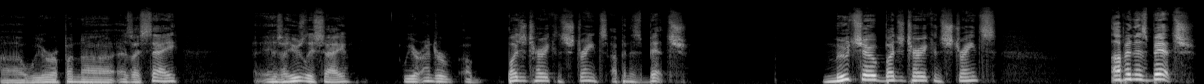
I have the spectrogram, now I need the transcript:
Uh, we are up on, uh, as I say, as I usually say, we are under budgetary constraints up in this bitch. Mucho budgetary constraints up in this bitch.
